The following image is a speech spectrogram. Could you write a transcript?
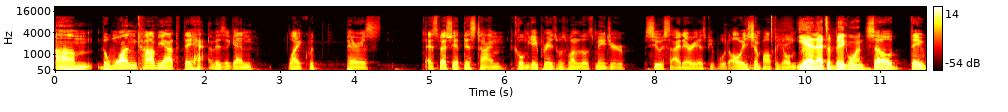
Um, the one caveat that they have is again, like with Paris, especially at this time, the Golden Gate Bridge was one of those major suicide areas. People would always jump off the Golden Bridge. Yeah, that's a big one. So they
